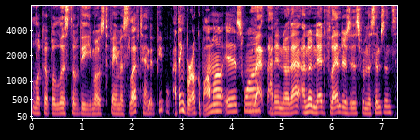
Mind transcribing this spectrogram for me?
look up a list of the most famous left-handed people. I think Barack Obama is one. That I didn't know that. I know Ned Flanders is from The Simpsons.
